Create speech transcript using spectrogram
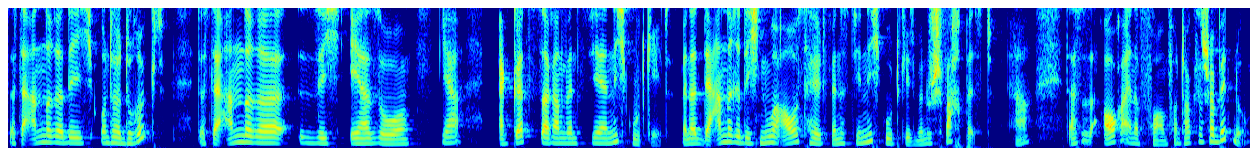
dass der andere dich unterdrückt, dass der andere sich eher so, ja, ergötzt daran, wenn es dir nicht gut geht. Wenn der andere dich nur aushält, wenn es dir nicht gut geht, wenn du schwach bist. Ja? Das ist auch eine Form von toxischer Bindung.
